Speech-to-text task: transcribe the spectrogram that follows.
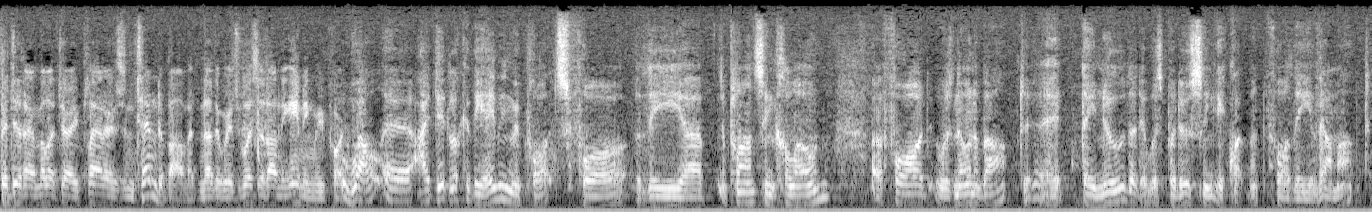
But did our military planners intend to bomb it? In other words, was it on the aiming report? Well, uh, I did look at the aiming reports for the, uh, the plants in Cologne. Uh, Ford was known about. Uh, they knew that it was producing equipment for the Wehrmacht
